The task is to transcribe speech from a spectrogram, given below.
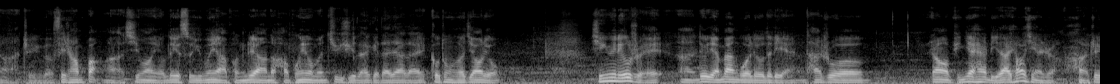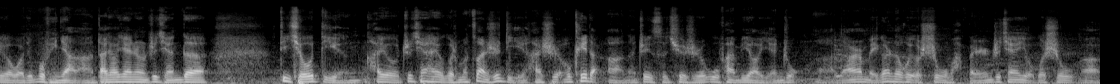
啊，这个非常棒啊！希望有类似于温亚鹏这样的好朋友们继续来给大家来沟通和交流。行云流水，啊，六点半给我留的言，他说让我评价一下李大霄先生，哈，这个我就不评价了啊。大霄先生之前的地球顶，还有之前还有个什么钻石底，还是 OK 的啊。那这次确实误判比较严重啊。当然每个人都会有失误嘛，本人之前有过失误啊。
